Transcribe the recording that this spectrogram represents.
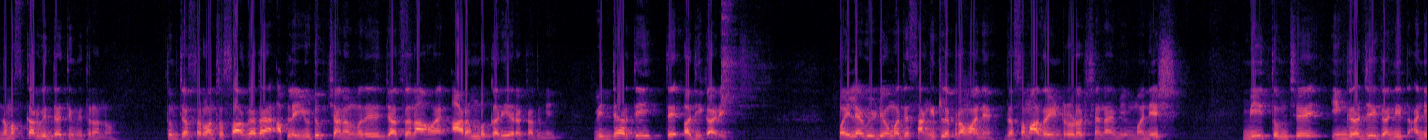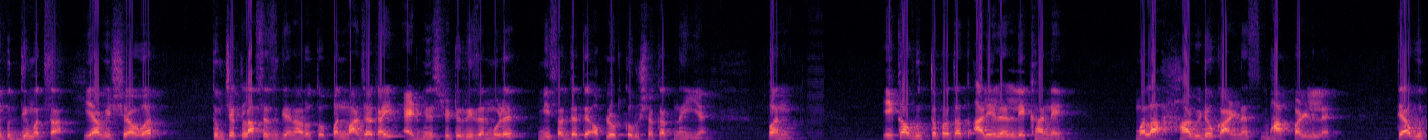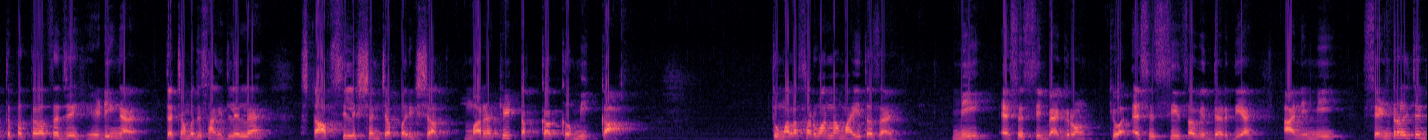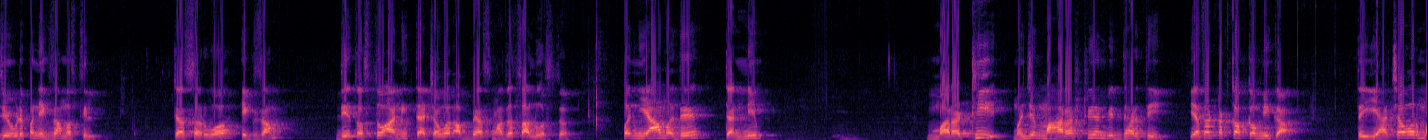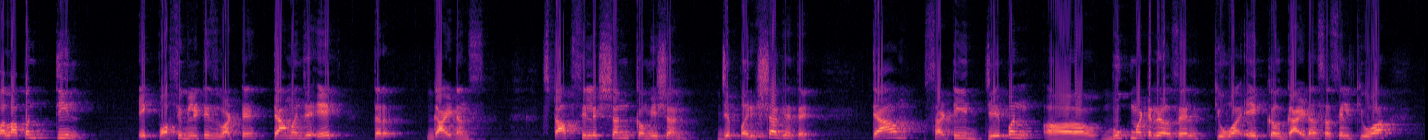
नमस्कार विद्यार्थी मित्रांनो. तुमच्या सर्वांचं स्वागत आहे आपल्या यूट्यूब चॅनलमध्ये ज्याचं नाव आहे आरंभ करिअर अकादमी विद्यार्थी ते अधिकारी. पहिल्या व्हिडिओमध्ये सांगितल्याप्रमाणे जसं माझं इंट्रोडक्शन आहे मी मनीष. मी तुमचे इंग्रजी गणित आणि बुद्धिमत्ता या विषयावर तुमचे क्लासेस घेणार होतो. पण माझ्या काही ॲडमिनिस्ट्रेटिव्ह रिझनमुळे मी सध्या ते अपलोड करू शकत नाही आहे पण एका वृत्तपत्रात आलेल्या लेखाने मला हा व्हिडिओ काढण्यास भाग पाडलेला आहे. त्या वृत्तपत्राचं जे हेडिंग आहे त्याच्यामध्ये सांगितलेलं आहे स्टाफ सिलेक्शनच्या परीक्षात मराठी टक्का कमी का? तुम्हाला सर्वांना माहीतच आहे. मी एस एस सी बॅकग्राऊंड किंवा एस एस सीचा विद्यार्थी आहे आणि मी सेंट्रलचे जेवढे पण एक्झाम असतील त्या सर्व एक्झाम देत असतो आणि त्याच्यावर अभ्यास माझा चालू असतं. पण यामध्ये त्यांनी मराठी म्हणजे महाराष्ट्रीयन विद्यार्थी याचा टक्का कमी का? तर ह्याच्यावर मला पण तीन एक पॉसिबिलिटीज वाटते. त्या म्हणजे एक तर गायडन्स स्टाफ सिलेक्शन कमिशन जे परीक्षा घेते त्यासाठी जे पण बुक मटेरियल असेल किंवा एक गायडन्स असेल किंवा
